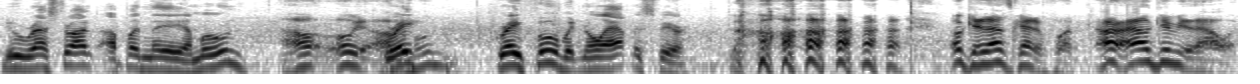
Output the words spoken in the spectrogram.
new restaurant up in the uh, moon. Oh, oh yeah. Great, moon. great food, but no atmosphere. Okay, that's kind of funny. All right, I'll give you that one.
